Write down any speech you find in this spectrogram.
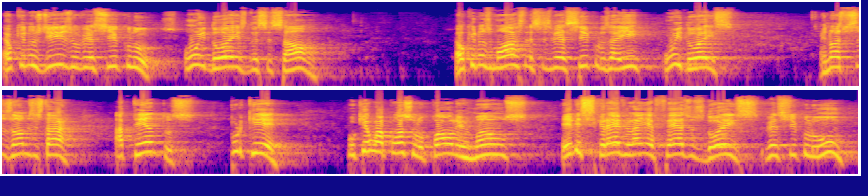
É o que nos diz o versículo 1 e 2 desse salmo. É o que nos mostra esses versículos aí, 1 e 2. E nós precisamos estar atentos. Por quê? Porque o apóstolo Paulo, irmãos, ele escreve lá em Efésios 2, versículo 1,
